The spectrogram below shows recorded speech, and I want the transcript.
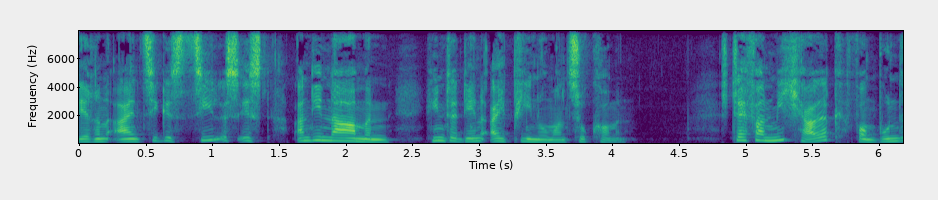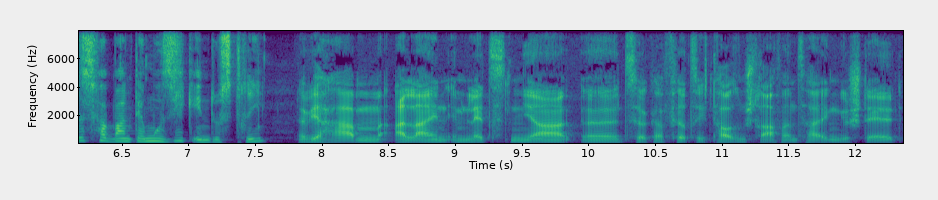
deren einziges Ziel es ist, an die Namen hinter den IP-Nummern zu kommen. Stefan Michalk vom Bundesverband der Musikindustrie. Wir haben allein im letzten Jahr äh, ca. 40.000 Strafanzeigen gestellt,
